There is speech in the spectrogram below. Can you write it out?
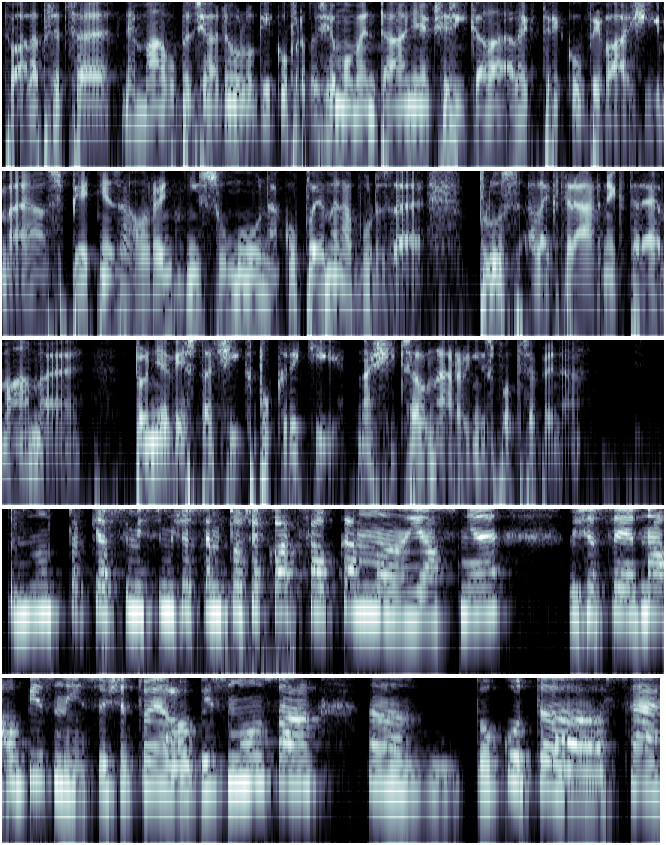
To ale přece nemá vůbec žádnou logiku, protože momentálně, jak si říkala, elektriku vyvážíme a zpětně za horentní sumu nakupujeme na burze, plus elektrárny, které máme, plně vystačí k pokrytí naší celonárodní spotřeby, ne? No tak já si myslím, že jsem to řekla celkem eh, jasně, že se jedná o biznis, že to je lobismus a eh, pokud eh, se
